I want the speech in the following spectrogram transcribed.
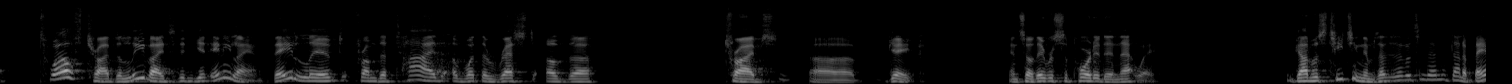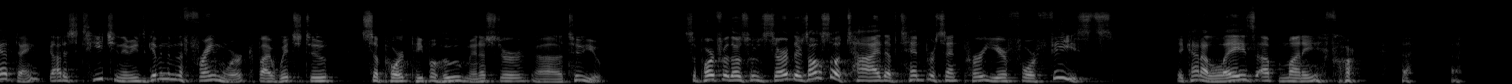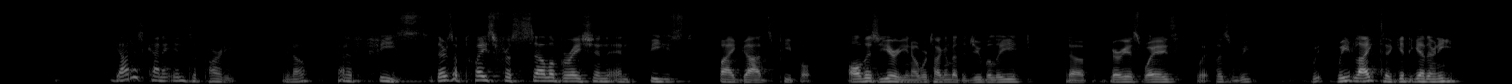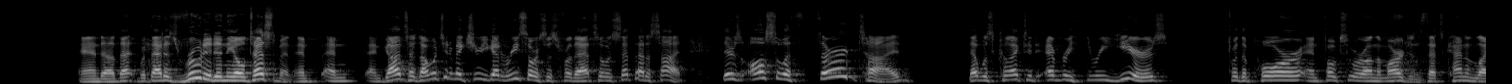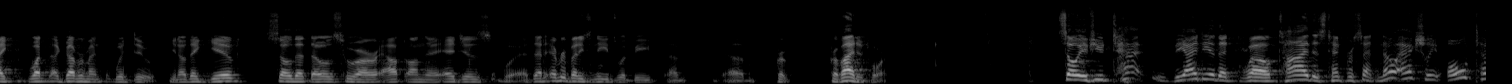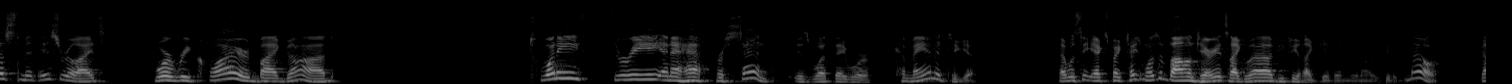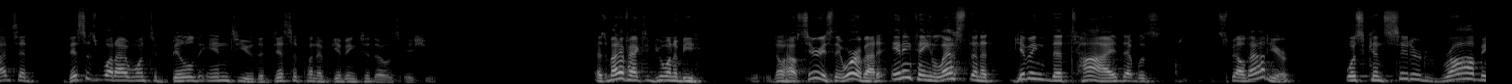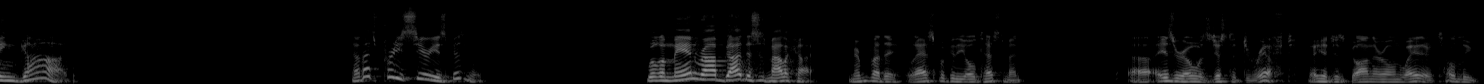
12th tribe, the Levites, didn't get any land. They lived from the tithe of what the rest of the tribes uh, gave. And so they were supported in that way. God was teaching them. That's not a bad thing. God is teaching them. He's giving them the framework by which to support people who minister uh, to you. Support for those who serve. There's also a tithe of 10% per year for feasts. It kind of lays up money for. God is kind of into parties, you know, kind of feasts. There's a place for celebration and feast by God's people all this year, you know, we're talking about the Jubilee, the various ways. Listen, we, we, we like to get together and eat. And uh, that, but that is rooted in the Old Testament. And, and, and God says, I want you to make sure you got resources for that, so set that aside. There's also a third tithe that was collected every three years for the poor and folks who are on the margins. That's kind of like what a government would do. You know, they give so that those who are out on the edges, that everybody's needs would be uh, uh, provided for. So if you the idea that well tithe is 10%, no, actually Old Testament Israelites were required by God 23.5% is what they were commanded to give. That was the expectation. It wasn't voluntary. It's like, well, if you feel like giving, you know, give it. No. God said, this is what I want to build into you, the discipline of giving to those issues. As a matter of fact, if you want to be know how serious they were about it, anything less than a, giving the tithe that was spelled out here was considered robbing God. Now that's pretty serious business. Will a man rob God? This is Malachi. Remember by the last book of the Old Testament, uh, Israel was just adrift. They had just gone their own way. They're totally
